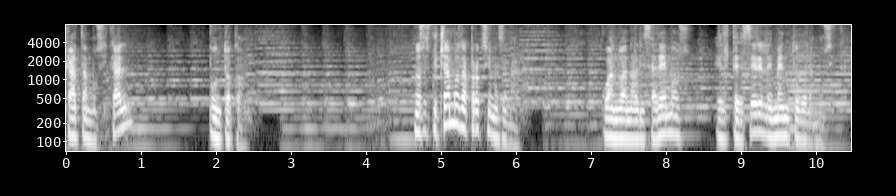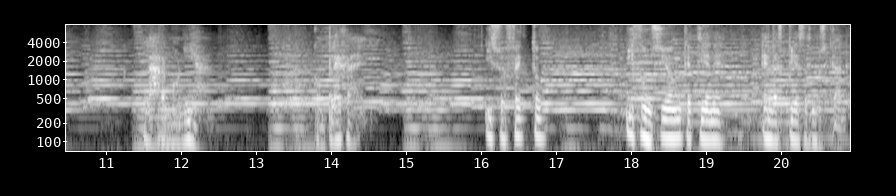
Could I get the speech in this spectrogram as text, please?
catamusical.com. Nos escuchamos la próxima semana, cuando analizaremos el tercer elemento de la música, la armonía. Compleja, ¿eh? Y su efecto y función que tiene en las piezas musicales.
